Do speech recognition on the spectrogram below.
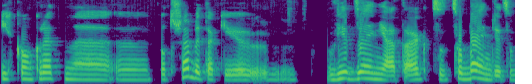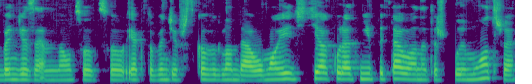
ich konkretne e, potrzeby, takie wiedzenia, tak, co, co będzie, co będzie ze mną, co, co, jak to będzie wszystko wyglądało. Moje dzieci akurat nie pytały, one też były młodsze.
